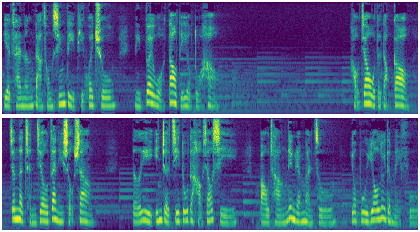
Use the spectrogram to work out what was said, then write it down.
也才能打从心底体会出你对我到底有多好。好叫我的祷告真的成就在你手上，得以因着基督的好消息，饱尝令人满足又不忧虑的美福。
